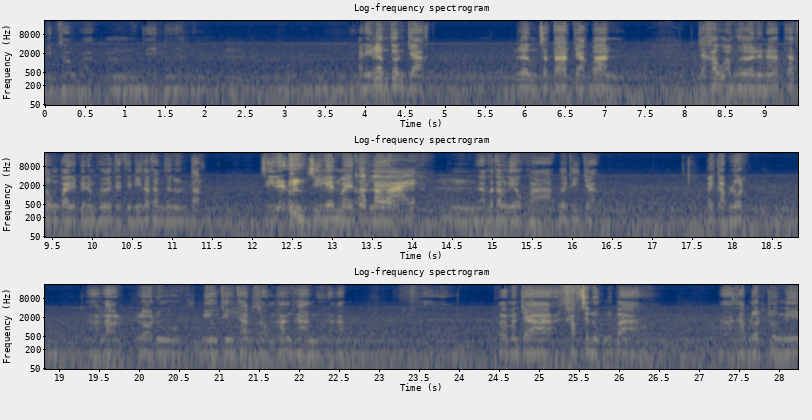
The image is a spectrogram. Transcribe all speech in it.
เห็นสองภาคอืมจะเห็นตัวอย่างอันนี้เริ่มต้นจาก เริ่มสตาร์ทจากบ้าน จะเข้าอำเภอนะนะ ถ้าตรงไปนี่เป็นอำเภอ แต่ทีนี้เขาทำถนนตัด สีเลน สีเลนใหม่โคตักดประแล้ววายอืมเราก็ต้องเลี้ยวขวาเพื่อที่จะ ไปกลับรถอ่าเรารอดูวิวทิวทัศน์สองข้างทางดูนะครับ ว่ามันจะขับสนุกหรือเปล่าขับรถช่วงนี้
